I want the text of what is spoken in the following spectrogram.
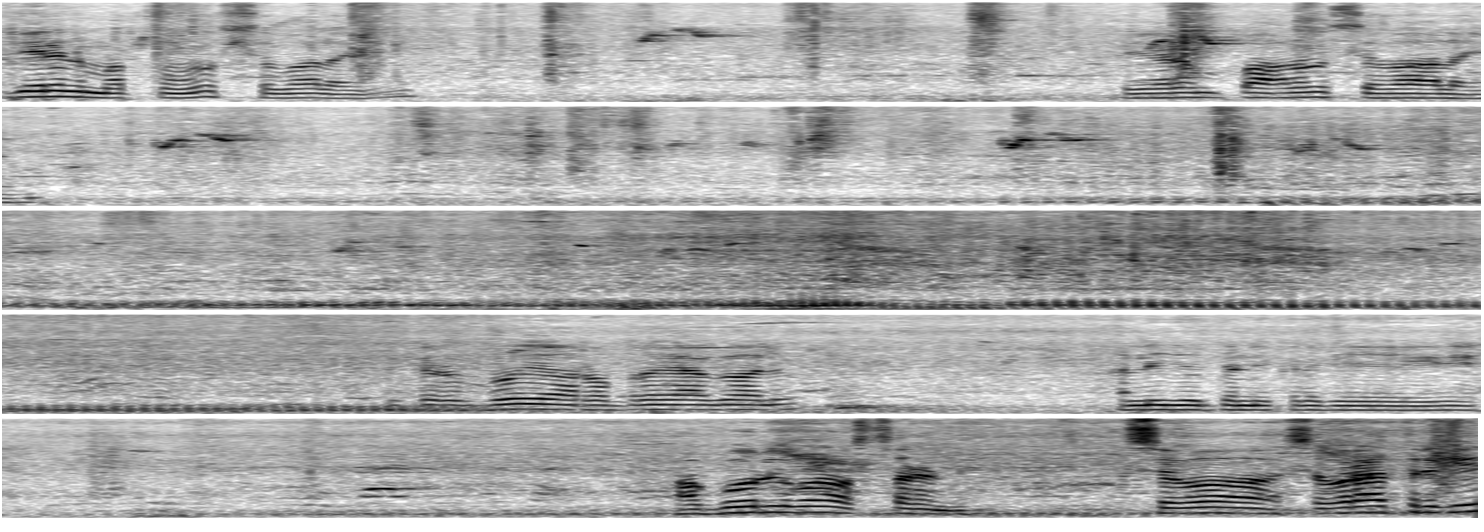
ఇదేనండి మొత్తం శివాలయం. వీరంపాలెం శివాలయం ఇక్కడ రుద్ర రుద్రయాగాలు అన్నీ చూద్దండి ఇక్కడికి. అగోర్లు కూడా వస్తారండి. శివ శివరాత్రికి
